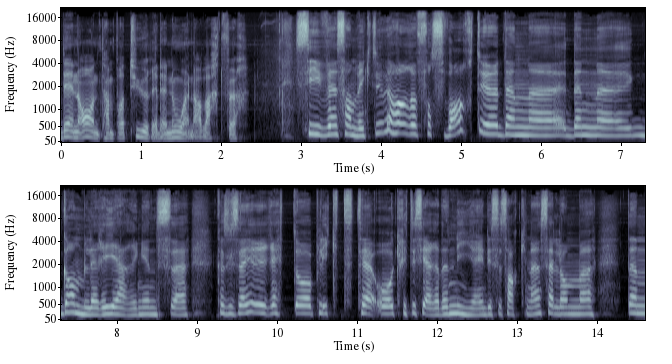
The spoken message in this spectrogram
det er en annen temperatur i det nå enn det har vært før. Siv Sandvik, du har forsvart den, den gamle regjeringens si, rett og plikt til å kritisere den nye i disse sakene, selv om den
